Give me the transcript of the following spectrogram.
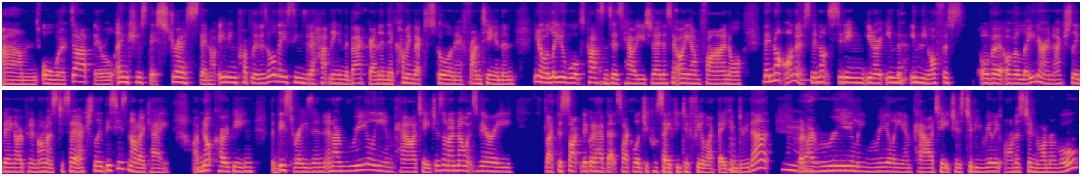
um, all worked up. They're all anxious. They're stressed. They're not eating properly. There's all these things that are happening in the background and they're coming back to school and they're fronting. And then, you know, a leader walks past and says, how are you today? And they say, oh yeah, I'm fine. Or they're not honest. They're not sitting, you know, in the, yeah. in the office of a of a leader and actually being open and honest to say actually this is not okay i'm not coping for this reason and i really empower teachers and i know it's very like the psych, they've got to have that psychological safety to feel like they mm. can do that. Mm. But I really, really empower teachers to be really honest and vulnerable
